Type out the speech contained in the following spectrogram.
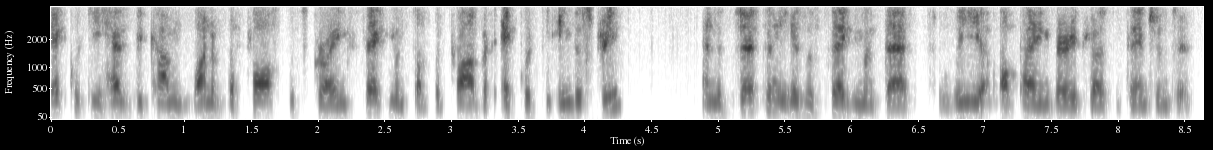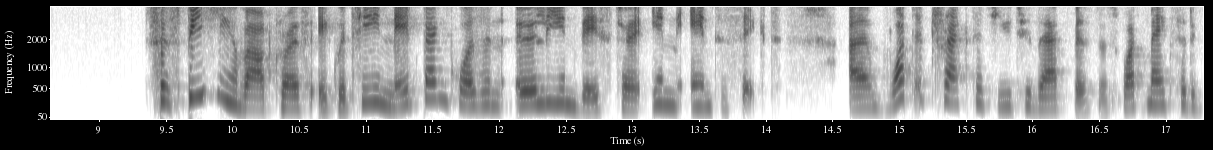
equity has become one of the fastest growing segments of the private equity industry. And it certainly is a segment that we are paying very close attention to. So, speaking about growth equity, Nedbank was an early investor in Entersekt. Um, what attracted you to that business? What makes it a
